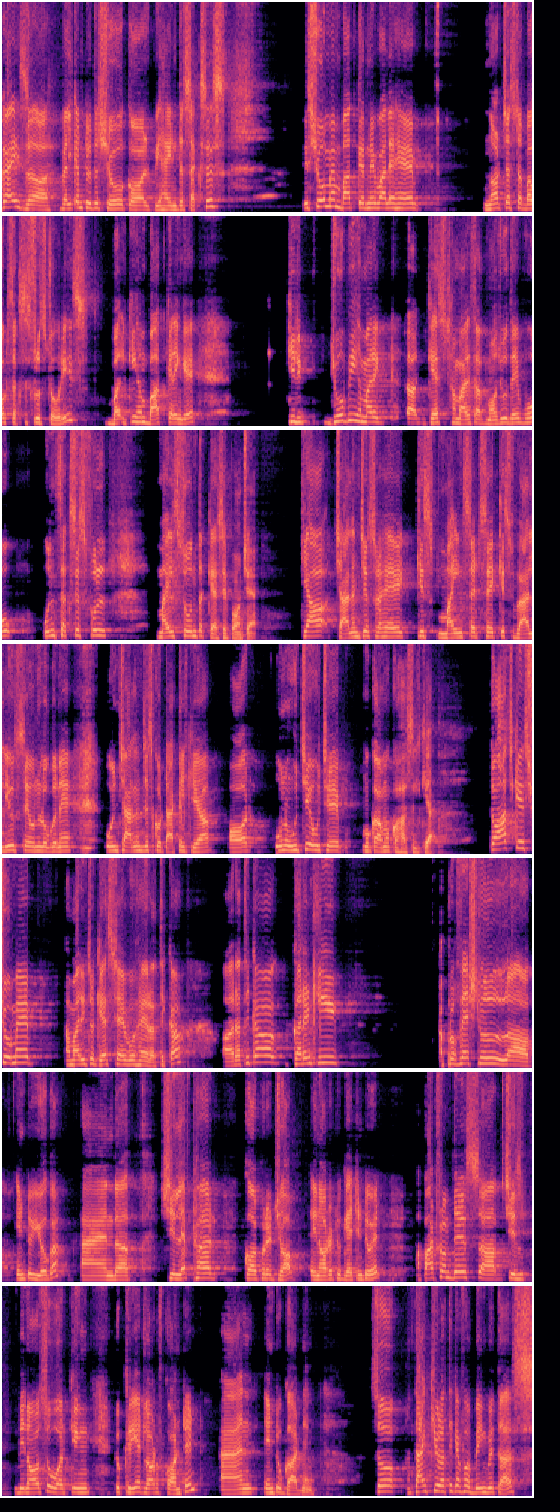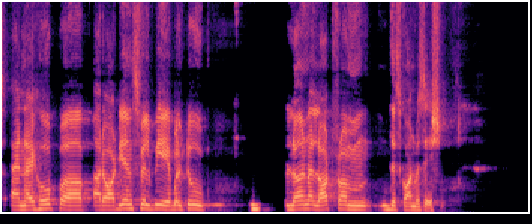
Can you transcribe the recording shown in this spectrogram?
guys, uh, welcome to the show Behind the Success. इस show में हम बात करने वाले हैं not just about successful stories बल्कि हम बात करेंगे कि जो भी हमारे गेस्ट हमारे साथ मौजूद है वो उन सक्सेसफुल माइलस्टोन तक कैसे पहुँचे क्या चैलेंजेस रहे किस माइंडसेट से किस वैल्यूज़ से उन लोगों ने उन चैलेंजेस को टैकल किया और उन ऊँचे ऊँचे मुकामों को हासिल किया तो आज के इस शो में हमारी जो गेस्ट है वो है Ratika Ratika currently professional into yoga and she left her corporate job in order to get into it apart from this uh, she's been also working to create a lot of content and into gardening so thank you ratika for being with us and i hope uh, our audience will be able to learn a lot from this conversation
